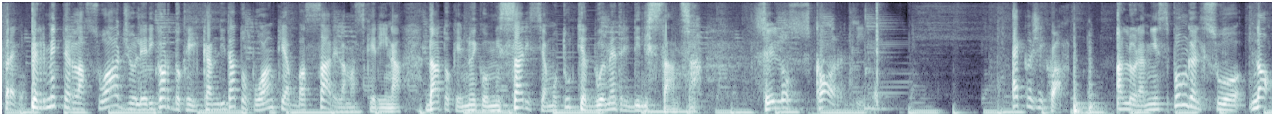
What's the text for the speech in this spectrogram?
Prego. Per metterla a suo agio le ricordo che il candidato può anche abbassare la mascherina, dato che noi commissari siamo tutti a due metri di distanza. Se lo scordi. Eccoci qua. Allora, mi esponga il suo... No,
